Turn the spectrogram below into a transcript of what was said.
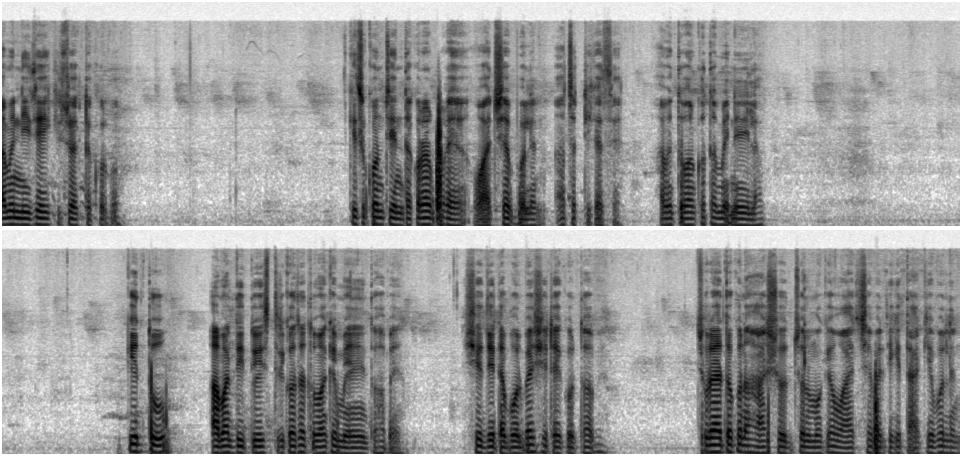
আমি নিজেই কিছু একটা করব। কিছুক্ষণ চিন্তা করার পরে ওয়াইট সাহেব বললেন আচ্ছা ঠিক আছে, আমি তোমার কথা মেনে নিলাম। কিন্তু আমার দ্বিতীয় স্ত্রীর কথা তোমাকে মেনে নিতে হবে। সে যেটা বলবে সেটাই করতে হবে। সুরায়া তখন হাস্য উজ্জ্বল মুখে ওয়াইট সাহেবের দিকে তাকিয়ে বললেন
